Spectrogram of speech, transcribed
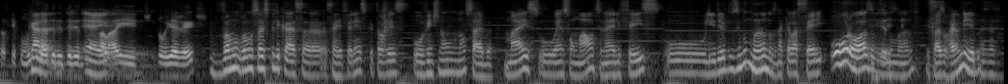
Eu fiquei com muito Cara, medo dele, dele é, falar e destruir a gente. Vamos, vamos só explicar essa, essa referência, porque talvez o ouvinte não, não saiba. Mas o Anson Mount, né, ele fez o líder dos Inumanos naquela série horrorosa dos Inumanos e faz o Raio Negro. É.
